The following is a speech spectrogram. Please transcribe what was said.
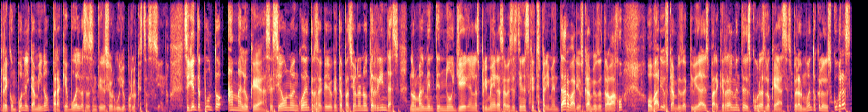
recompone el camino para que vuelvas a sentir ese orgullo por lo que estás haciendo. Siguiente punto, ama lo que haces. Si aún no encuentras aquello que te apasiona, no te rindas. Normalmente no llegan las primeras, a veces tienes que experimentar varios cambios de trabajo o varios cambios de actividades para que realmente descubras lo que haces, pero al momento que lo descubras,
